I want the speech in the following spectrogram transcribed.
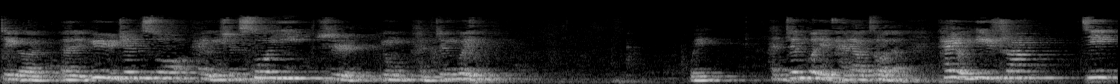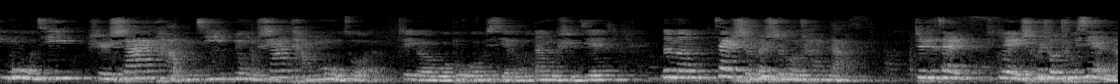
这个呃玉针梭，还有一身蓑衣，是用很珍贵，喂，很珍贵的材料做的。他有一双鸡木鸡，是砂糖鸡，用砂糖木做的。这个我不我不写了，不耽误时间。那么在什么时候穿的？这是在对什么时候出现的？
